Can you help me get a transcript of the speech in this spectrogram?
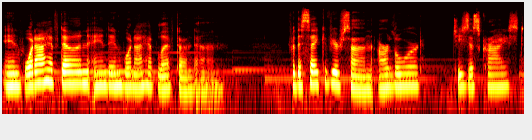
in what I have done and in what I have left undone. For the sake of your Son, our Lord, Jesus Christ,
